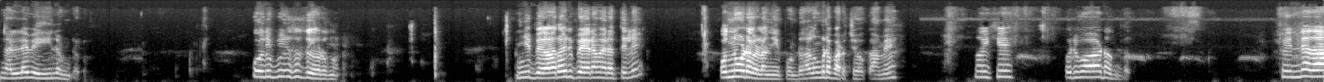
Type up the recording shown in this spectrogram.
നല്ല വെയിലുണ്ട്. ഒരു പീസ് തീർന്നു. ഇനി വേറൊരു പേരമരത്തിൽ ഒന്നുകൂടെ വിളഞ്ഞിപ്പുണ്ട് അതും കൂടെ പറിച്ചു നോക്കാമേ നോക്കിയേ. ഒരുപാടുണ്ട്. പിന്നെ അതാ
